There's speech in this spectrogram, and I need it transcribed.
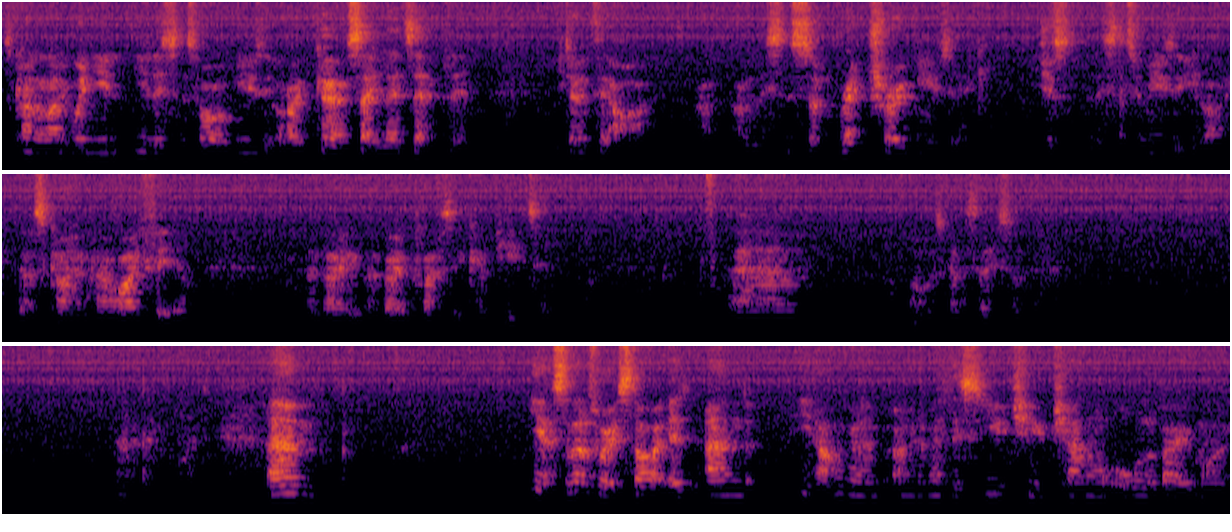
It's kind of like when you, you listen to old music, like uh, say Led Zeppelin. You don't think, oh, I, I listen to some retro music. You just listen to music you like. That's kind of how I feel about about classic computing. Um, I was going to say something. Oh, never mind. Um, yeah, so that's where it started, and you know, I'm gonna I'm gonna make this YouTube channel all about my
